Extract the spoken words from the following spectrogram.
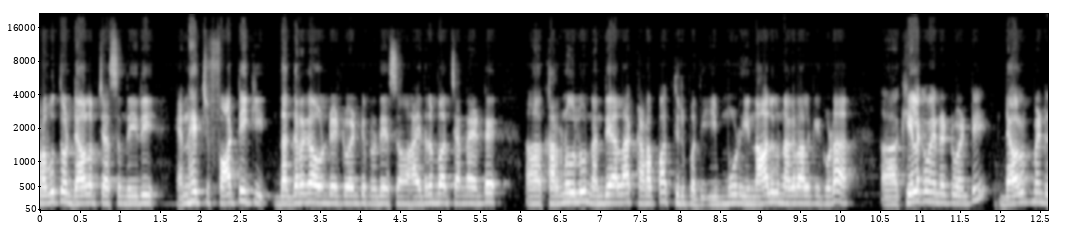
ప్రభుత్వం డెవలప్ చేస్తుంది. ఇది ఎన్హెచ్ ఫార్టీకి దగ్గరగా ఉండేటువంటి ప్రదేశం. హైదరాబాద్ చెన్నై అంటే కర్నూలు నంద్యాల కడప తిరుపతి ఈ మూడు ఈ నాలుగు నగరాలకి కూడా కీలకమైనటువంటి డెవలప్మెంట్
